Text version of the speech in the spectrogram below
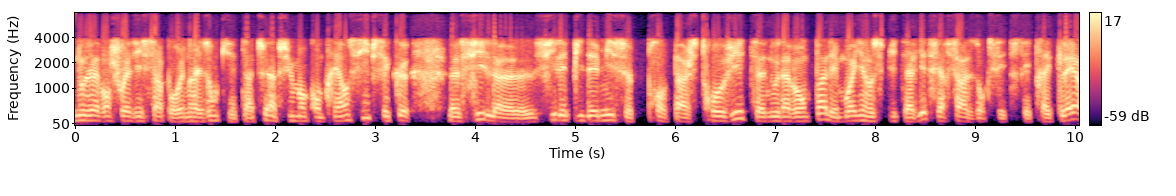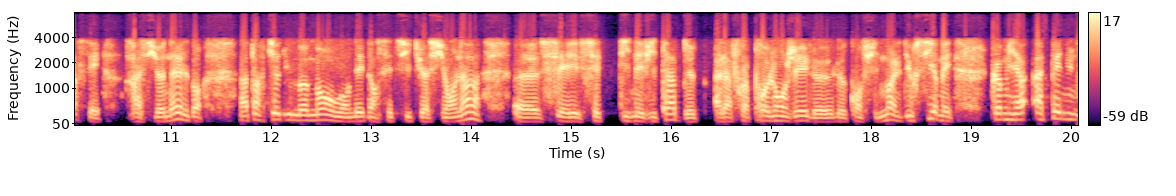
nous avons choisi ça pour une raison qui est absolument compréhensible, c'est que euh, si si l'épidémie se propage trop vite, nous n'avons pas les moyens hospitaliers de faire face. Donc c'est très clair, c'est rationnel. Bon, à partir du moment où on est dans cette situation-là, euh, c'est inévitable de à la fois prolonger le, le confinement et le durcir, mais comme il y a à peine une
